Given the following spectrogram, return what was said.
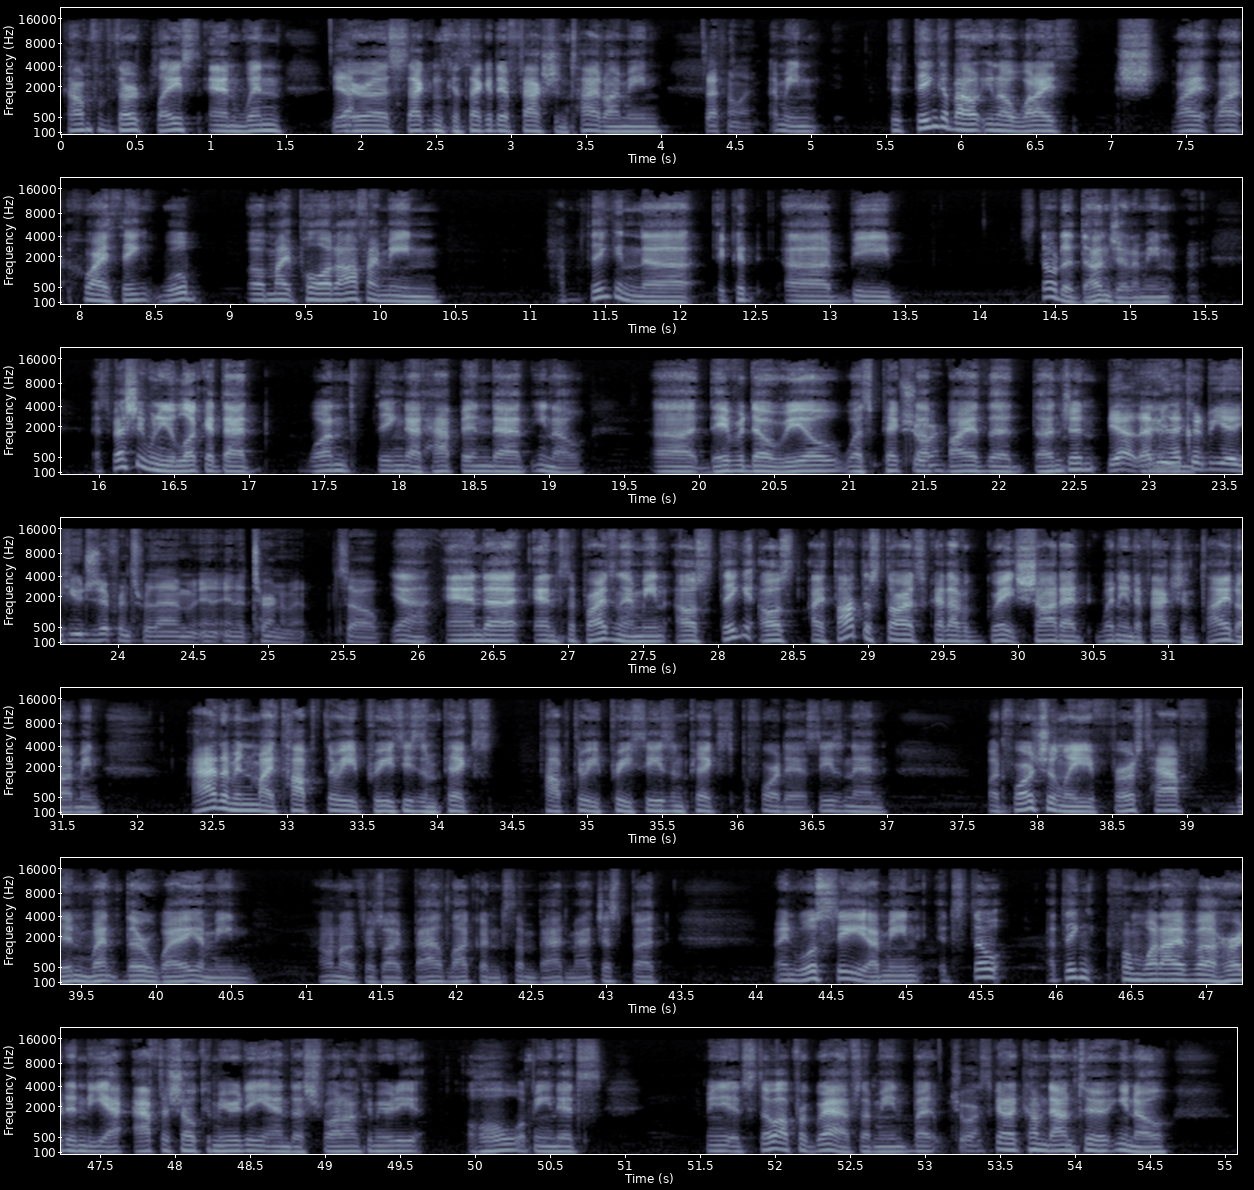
come from third place and win yeah. their uh, second consecutive faction title. I mean, definitely. I mean, to think about, you know, what I, sh- why, why, who I think will uh, might pull it off. I mean, I'm thinking uh, it could uh, be still the dungeon. I mean, especially when you look at that one thing that happened that you know uh, David Del Rio was picked sure. up by the dungeon. Yeah, I and, mean that could be a huge difference for them in, in a tournament. So yeah, and uh, and surprisingly, I mean, I was thinking, I was, I thought the Stars could have a great shot at winning the faction title. I mean, I had them in my top three preseason picks, top three preseason picks before the season end. But unfortunately, first half didn't went their way. I mean, I don't know if it's like bad luck and some bad matches, but I mean, we'll see. I mean, it's still I think from what I've uh, heard in the after show community and the Schmoedown community, oh, I mean, it's, I mean, it's still up for grabs. I mean, but sure. it's gonna come down to you know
